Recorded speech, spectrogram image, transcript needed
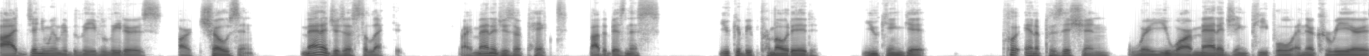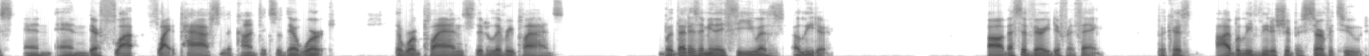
I genuinely believe leaders are chosen. Managers are selected, right? Managers are picked by the business. You can be promoted. You can get put in a position where you are managing people and their careers and and their flight flight paths in the context of their work, their work plans, their delivery plans. But that doesn't mean they see you as a leader. Uh, that's a very different thing because I believe leadership is servitude.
